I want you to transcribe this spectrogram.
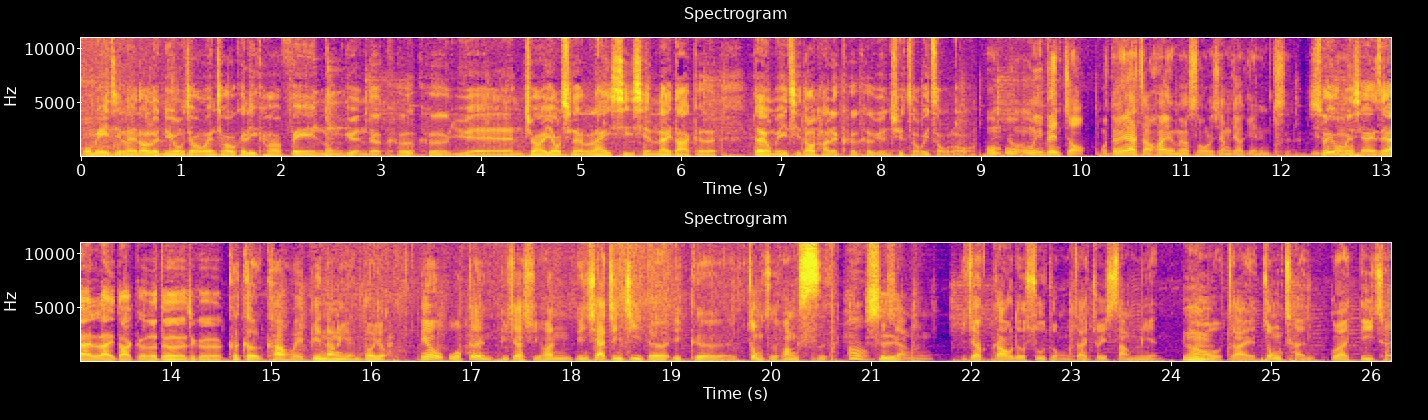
我们已经来到了牛角湾巧克力咖啡农园的可可园，就要邀请了赖喜贤赖大哥。带我们一起到他的可可园去走一走喽。我我我们一边走，我等一下找看有没有熟的香蕉给你们吃。所以我们现在在赖大哥的这个可可咖啡槟榔园都有。因为我个人比较喜欢林下经济的一个种植方式，嗯，是像比较高的树种在最上面，然后在中层过来低层，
